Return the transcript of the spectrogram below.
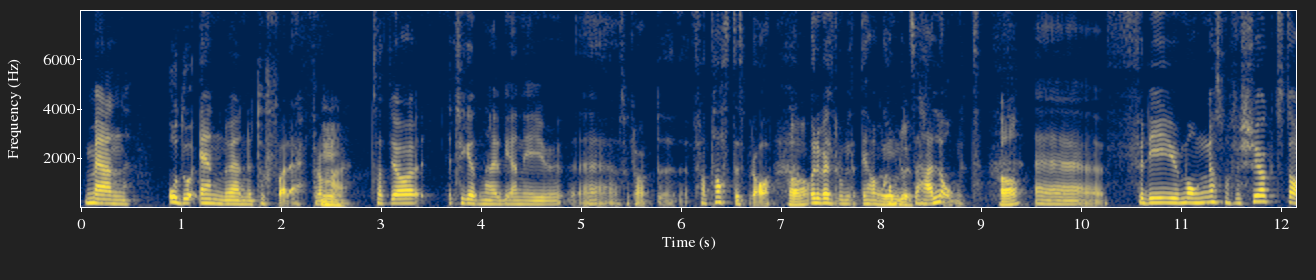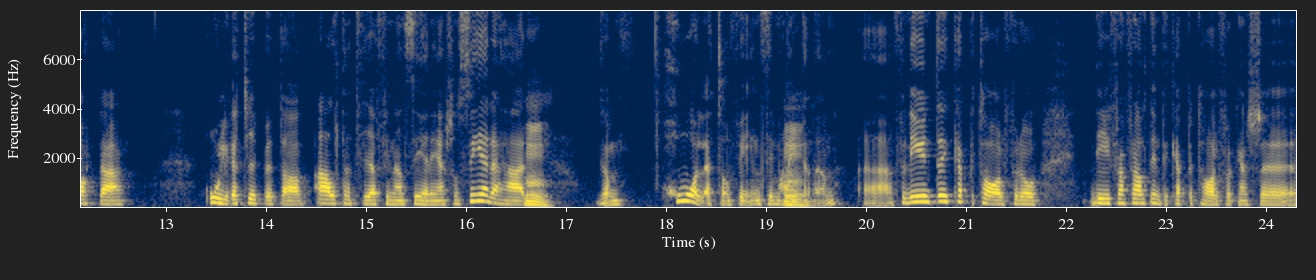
Men, och då ännu, ännu tuffare för de mm. här. Så att jag, jag tycker att den här idén är ju eh, såklart eh, fantastiskt bra. Ja. Och det är väldigt roligt att ni har kommit så här långt. Ja. Eh, för det är ju många som har försökt starta olika typer av alternativa finansieringar som ser det här mm liksom, hålet som finns i marknaden. Mm. Uh, för det är ju inte kapital för att det är framförallt inte kapital för kanske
